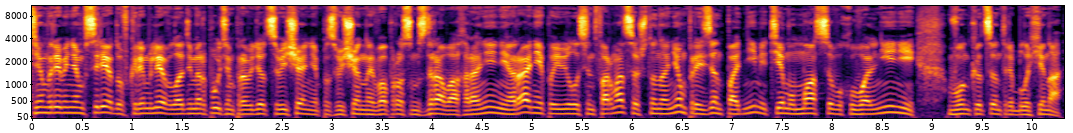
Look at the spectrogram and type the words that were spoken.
Тем временем в среду в Кремле Владимир Путин проведет совещание, посвященное вопросам здравоохранения. Ранее появилась информация, что на нем президент поднимет тему массовых увольнений в онкоцентре Блохина.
